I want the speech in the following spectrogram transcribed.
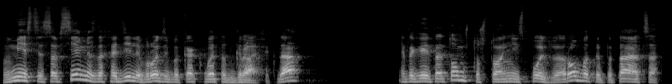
вместе со всеми заходили вроде бы как в этот график, да. Это говорит о том, что, что они, используя роботы, пытаются...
